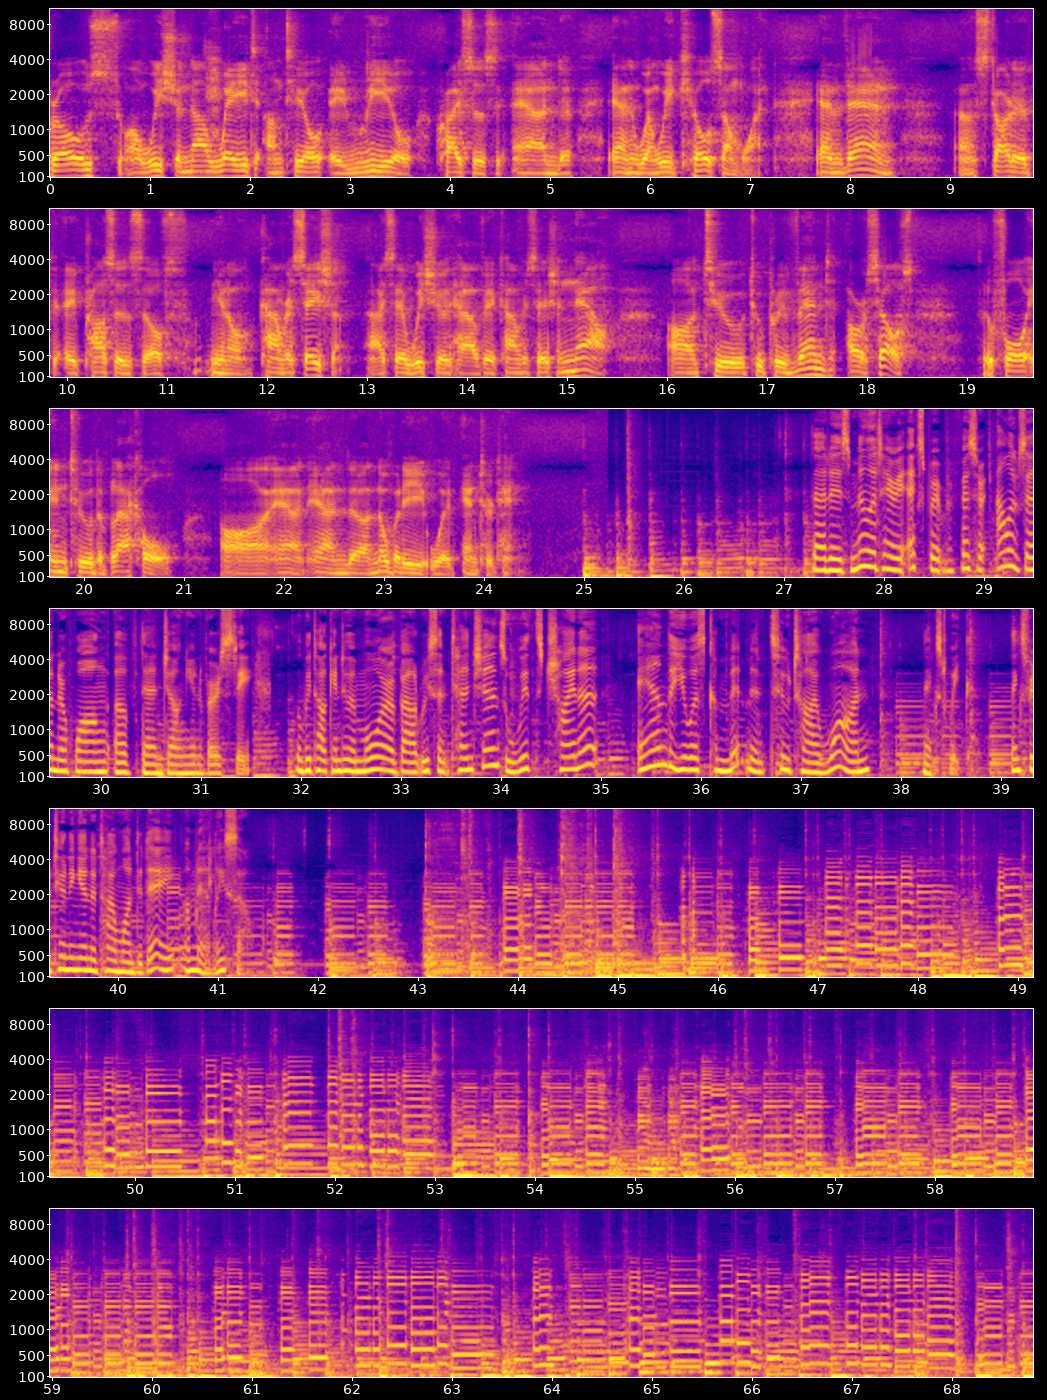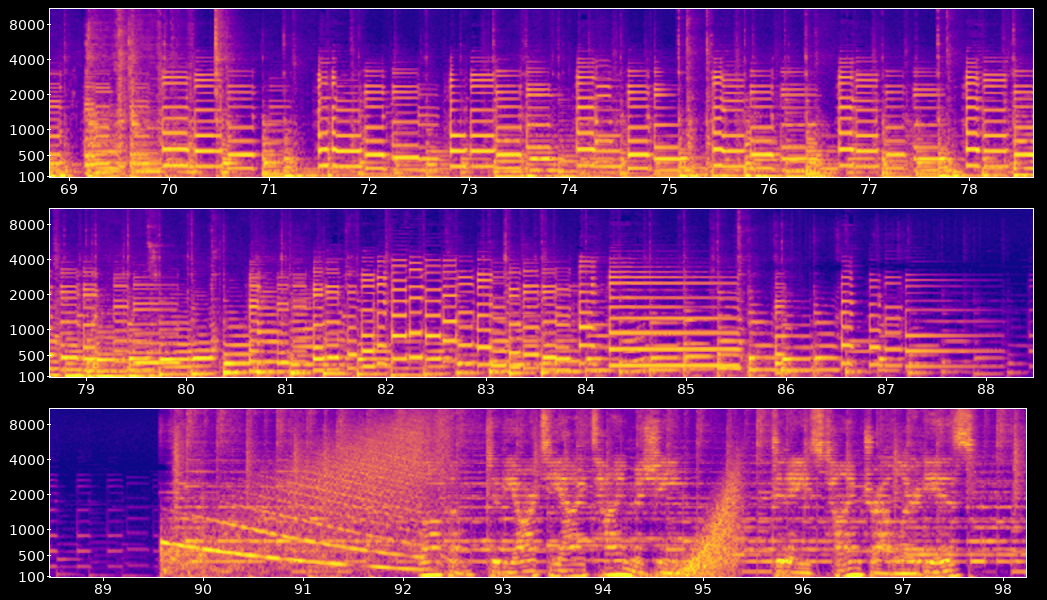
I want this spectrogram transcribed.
bros, uh, we should not wait until a real crisis and and when we kill someone, and then uh, started a process of you know conversation. I said we should have a conversation now uh, to, to prevent ourselves to fall into the black hole uh, and, and uh, nobody would entertain. That is military expert Professor Alexander Huang of Nanjing University. We'll be talking to him more about recent tensions with China and the U.S. commitment to Taiwan next week. Thanks for tuning in to Taiwan Today. I'm Natalie Tso.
